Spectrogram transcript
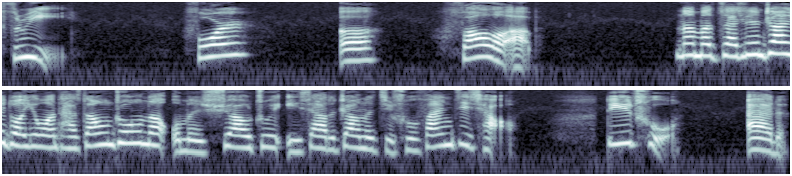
3 for a follow up. 那么在今天这样一段英文台词当中呢，我们需要注意以下的这样的几处发音技巧。第一处，add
